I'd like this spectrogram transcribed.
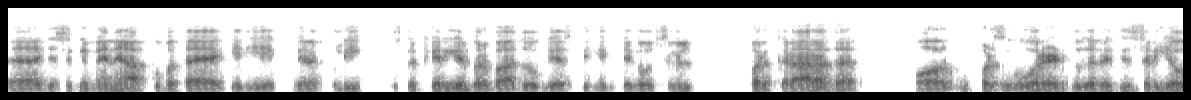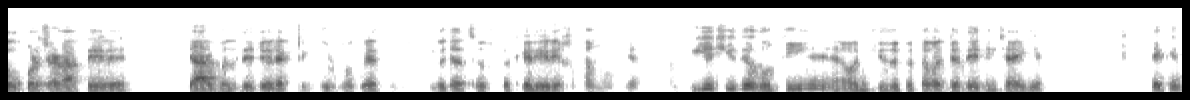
जैसे कि मैंने आपको बताया कि ये एक मेरा कुलीग उसका करियर बर्बाद हो गया, इसलिए एक जगह सिविल वर्क करा रहा था और ऊपर से ओवर गुजर रही थी, सरिया ऊपर चढ़ाते हुए चार बंदे जो इलेक्ट्रिक्यूट हो गए थे, उसकी वजह से उसका करियर ही खत्म हो गया। तो ये चीज़ें होती हैं और इन चीज़ों पर तवज्जो देनी चाहिए। लेकिन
